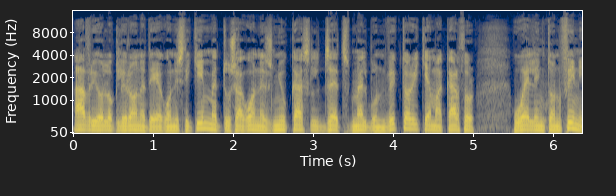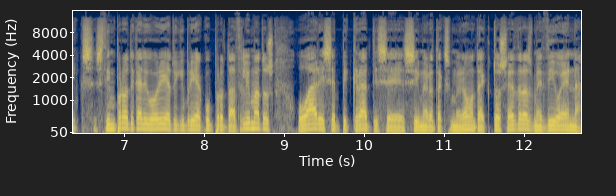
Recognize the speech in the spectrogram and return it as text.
Αύριο ολοκληρώνεται η αγωνιστική με τους αγώνες Newcastle Jets Melbourne Victory και MacArthur Wellington Phoenix. Στην πρώτη κατηγορία του Κυπριακού Πρωταθλήματος, ο Άρης επικράτησε σήμερα τα ξημερώματα εκτός έδρας με 2-1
